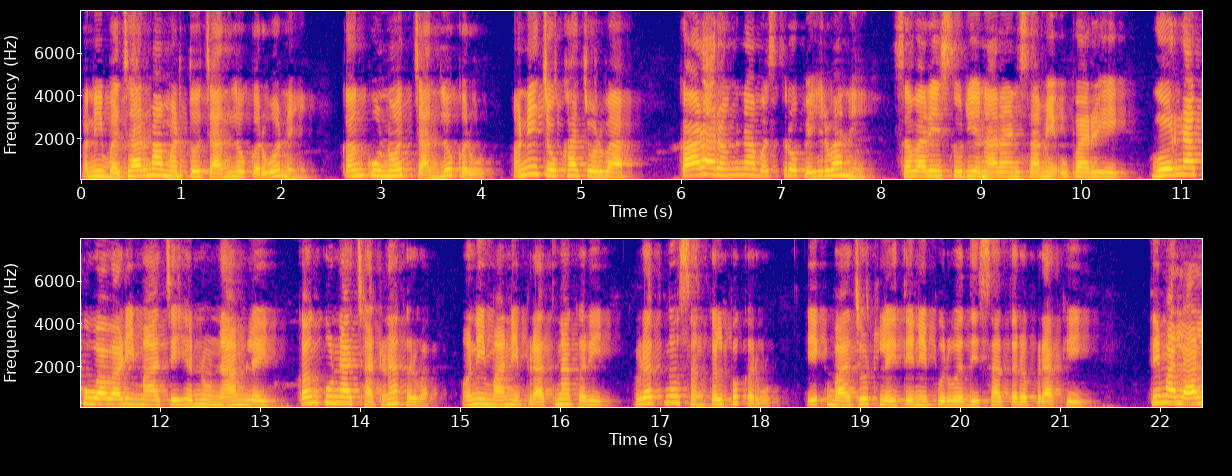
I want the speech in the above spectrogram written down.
અને બજારમાં મળતો ચાંદલો કરવો નહીં. કંકુનો જ ચાંદલો કરવો અને ચોખા ચોળવા, કાળા રંગના વસ્ત્રો પહેરવા નહીં સવારે સૂર્યનારાયણ સામે ઊભા રહી ગોરના કુવાવાળી મા ચેહરનું નામ લઈ કંકુના છાટણા કરવા અને માને પ્રાર્થના કરી વ્રતનો સંકલ્પ કરવો. એક બાજોઠ લઈ તેને પૂર્વ દિશા તરફ રાખી, તેમાં લાલ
